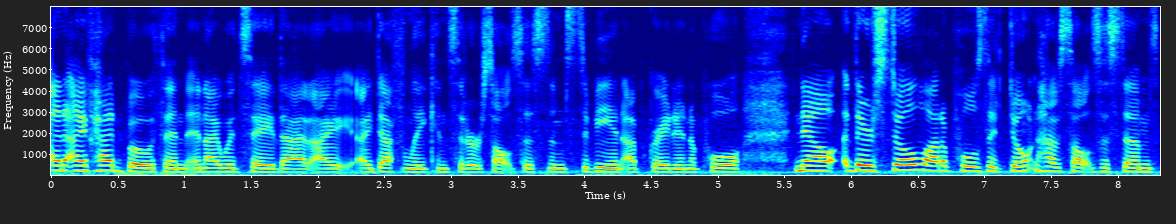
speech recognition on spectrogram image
And I've had both, and, and I would say that I, I definitely consider salt systems to be an upgrade in a pool. Now, there's still a lot of pools that don't have salt systems.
